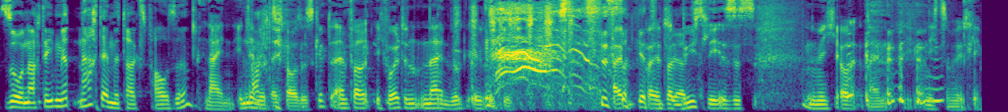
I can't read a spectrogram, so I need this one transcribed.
So, nach, dem, nach der Mittagspause. Nein, in der Mittagspause. Es gibt einfach, ich wollte, nein, wirklich. wirklich. Ist Bei, bei, bei. Müsli ist es nämlich auch, nein, nicht zum Müsli.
